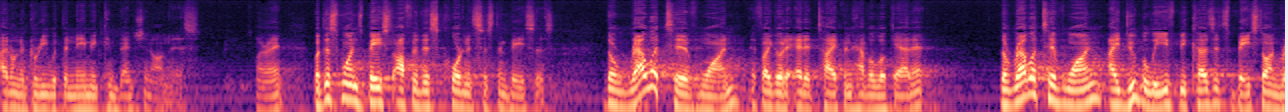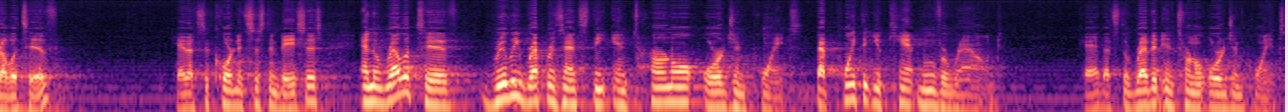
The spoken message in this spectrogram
I don't agree with the naming convention on this. All right? But this one's based off of this coordinate system basis. The relative one, if I go to edit type and have a look at it, the relative one, I do believe because it's based on relative. Okay, that's the coordinate system basis. And the relative really represents the internal origin point, that point that you can't move around. Okay, that's the Revit internal origin point.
